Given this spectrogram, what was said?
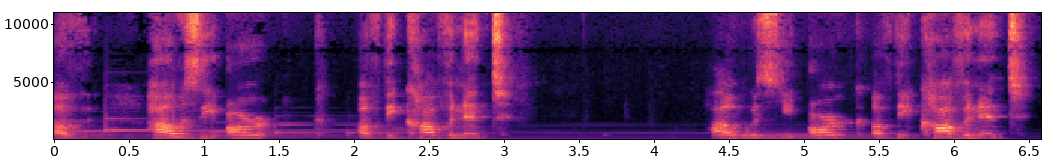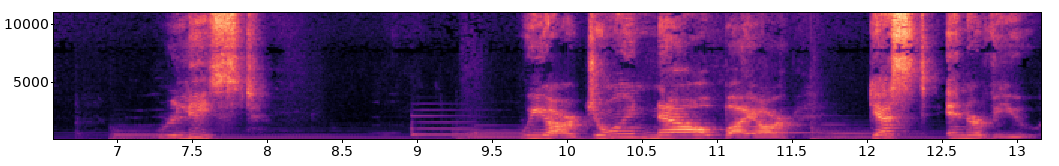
of how was the ark of the covenant how was the ark of the covenant released? We are joined now by our guest interview.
